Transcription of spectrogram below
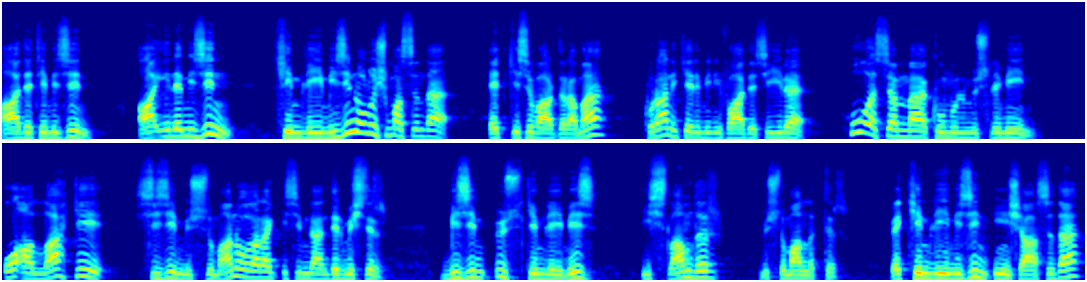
adetimizin, ailemizin, kimliğimizin oluşmasında etkisi vardır ama Kur'an-ı Kerim'in ifadesiyle huve semmâkumul müslimin. O Allah ki sizi Müslüman olarak isimlendirmiştir. Bizim üst kimliğimiz İslam'dır, Müslümanlıktır. Ve kimliğimizin inşası da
